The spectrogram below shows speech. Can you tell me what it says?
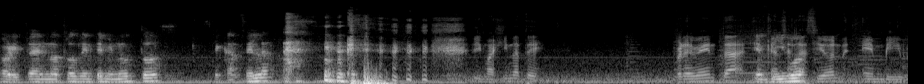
Ahorita en otros 20 minutos se cancela. Imagínate. Preventa y En vivo. cancelación en vivo.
